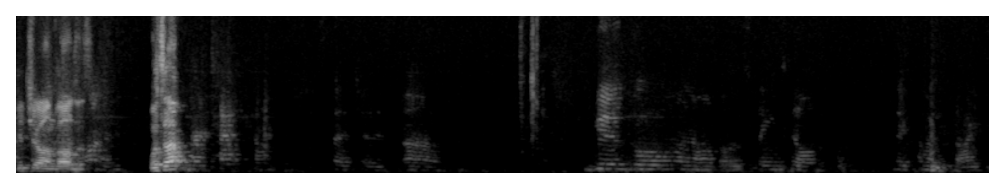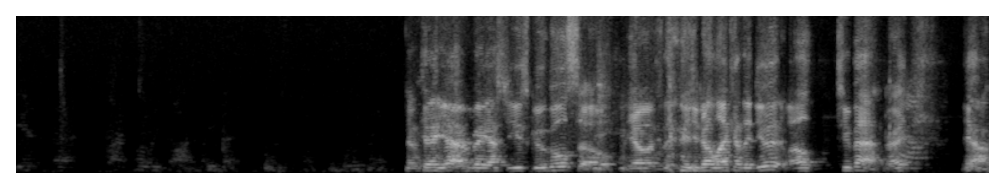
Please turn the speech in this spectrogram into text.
get you all involved. With. What's up Okay, yeah, everybody has to use Google. So, you know, if you don't like how they do it, well, too bad, right? Yeah,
